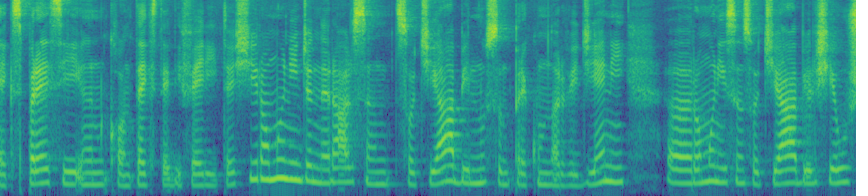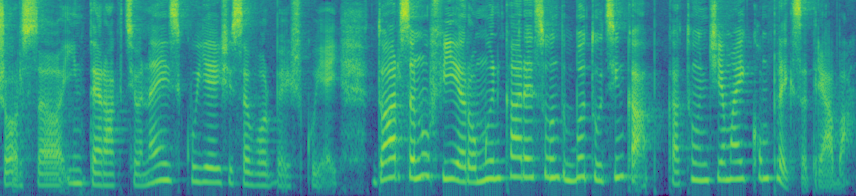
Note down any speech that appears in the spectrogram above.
expresii în contexte diferite și românii în general sunt sociabili, nu sunt precum norvegienii, uh, românii sunt sociabili și e ușor să interacționezi cu ei și să vorbești cu ei. Doar să nu fie români care sunt bătuți în cap, că atunci e mai complexă treaba.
